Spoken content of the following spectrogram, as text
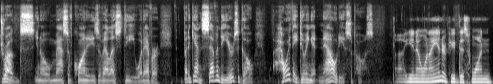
drugs, you know, massive quantities of LSD, whatever. But again, 70 years ago. How are they doing it now, do you suppose? Uh, you know, when I interviewed this one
